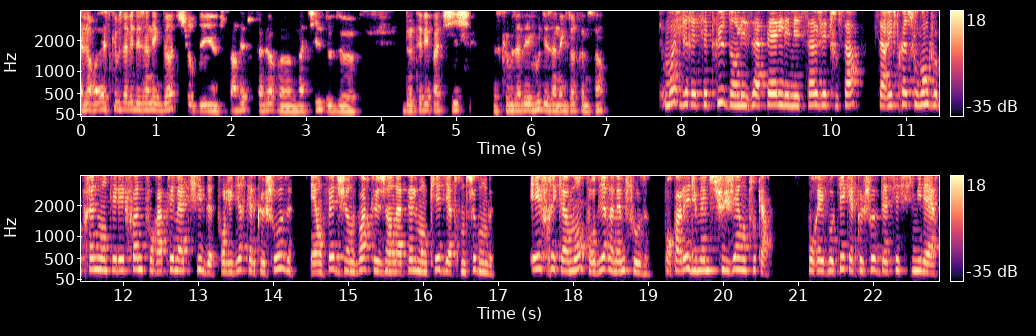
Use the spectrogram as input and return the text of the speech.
Alors, est-ce que vous avez des anecdotes sur des... Tu parlais tout à l'heure, Mathilde, de de télépathie. Est-ce que vous avez, vous, des anecdotes comme ça? Moi, je dirais c'est plus dans les appels, les messages et tout ça. Ça arrive très souvent que je prenne mon téléphone pour appeler Mathilde pour lui dire quelque chose. Et en fait, je viens de voir que j'ai un appel manqué d'il y a 30 secondes. Et fréquemment pour dire la même chose, pour parler du même sujet en tout cas, pour évoquer quelque chose d'assez similaire.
